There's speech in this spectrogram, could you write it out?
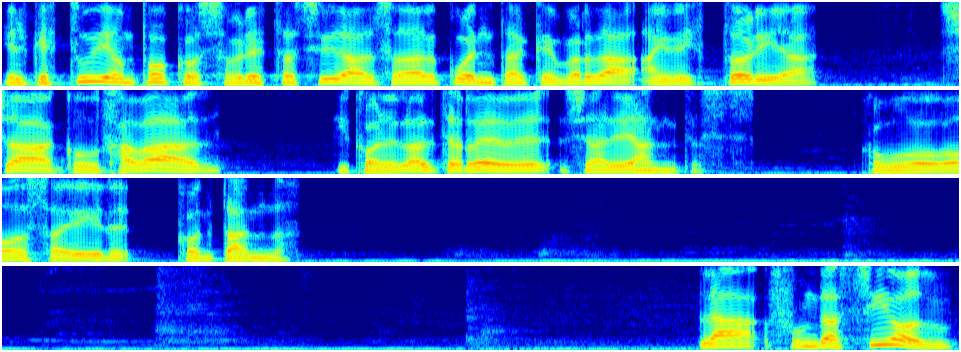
el que estudia un poco sobre esta ciudad se va a dar cuenta que en verdad hay una historia ya con Jabad y con el Alter Rebbe ya de antes, como vamos a ir contando. La fundación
